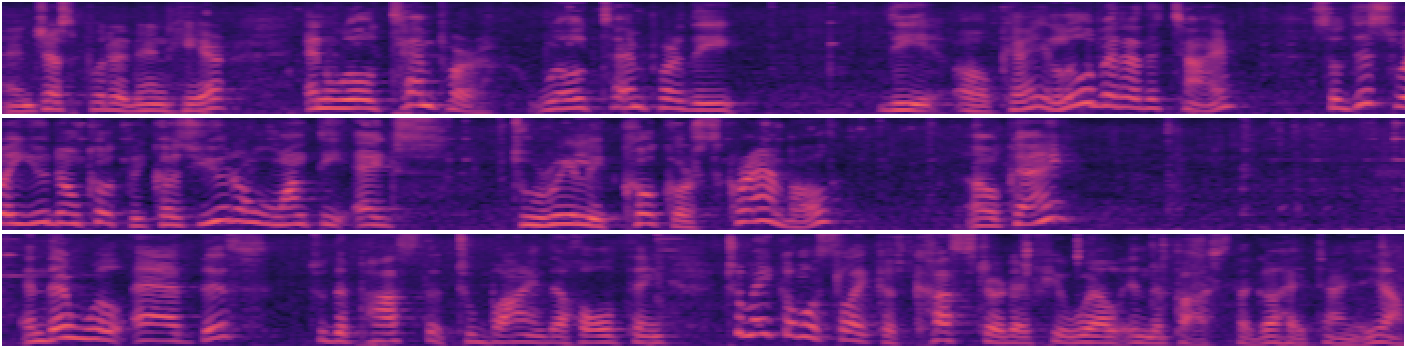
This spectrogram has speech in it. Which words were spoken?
And just put it in here. And we'll temper, we'll temper the, the, okay, a little bit at a time. So this way you don't cook because you don't want the eggs to really cook or scramble, okay? And then we'll add this to the pasta to bind the whole thing, to make almost like a custard, if you will, in the pasta. Go ahead, Tanya, yeah.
